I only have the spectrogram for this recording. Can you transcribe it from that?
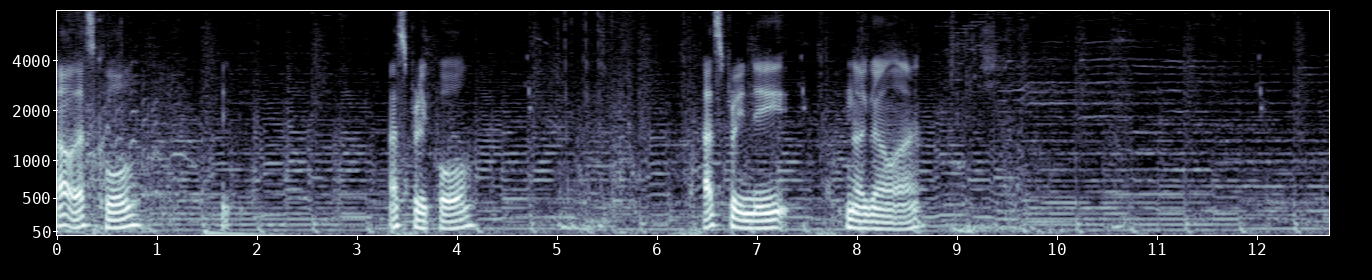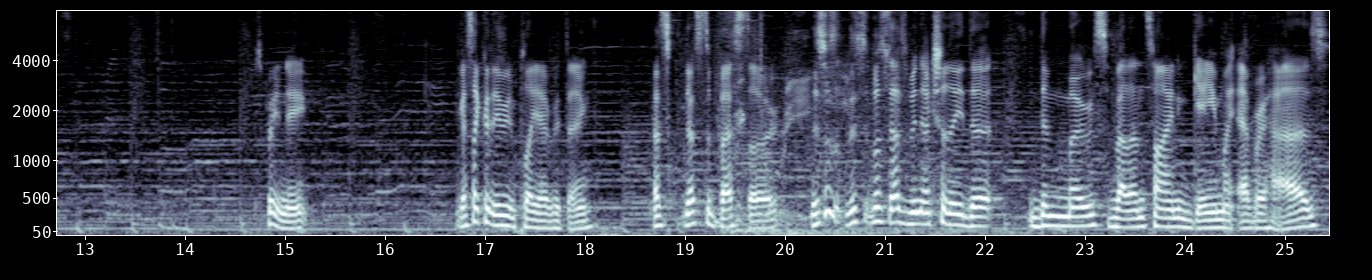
Oh, that's cool. That's pretty cool. That's pretty neat. Not gonna lie. Pretty neat. I guess I could even play everything. That's that's the best though. This was this was that's been actually the the most Valentine game I ever has.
